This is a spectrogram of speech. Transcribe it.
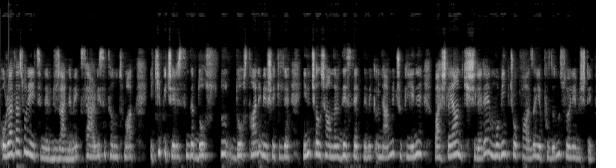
oryantasyon eğitimleri düzenlemek, servisi tanıtmak, ekip içerisinde dostu, dostane bir şekilde yeni çalışanları desteklemek önemli. Çünkü yeni başlayan kişilere mobbing çok fazla yapıldığını söylemiştik.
